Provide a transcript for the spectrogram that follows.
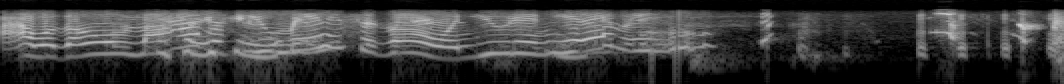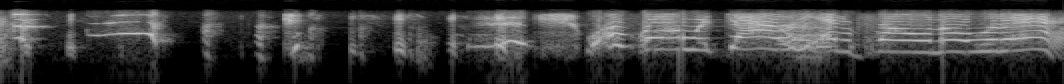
I was on live Patrice, a few minutes ago, and you didn't hear me. What's wrong with y'all? He had a phone over there.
